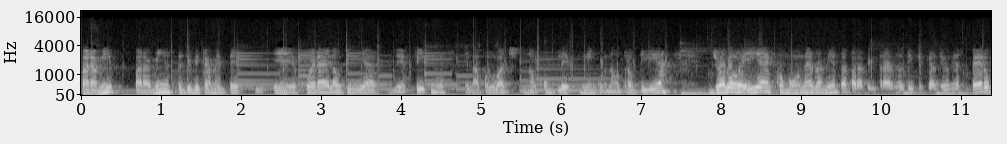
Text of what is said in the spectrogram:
Para mí, para mí específicamente, eh, fuera de la utilidad de fitness, el Apple Watch no cumple ninguna otra utilidad. Yo lo veía como una herramienta para filtrar notificaciones, pero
